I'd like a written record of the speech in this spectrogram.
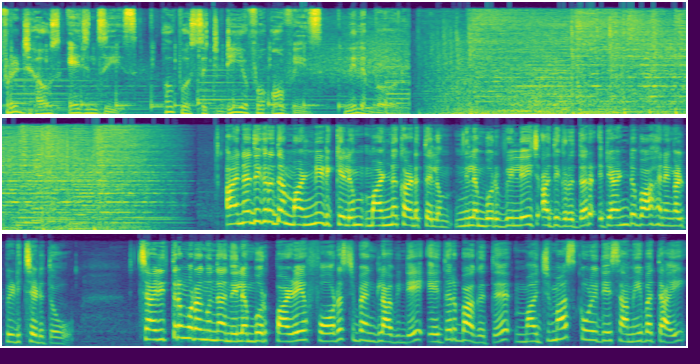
Fridge house agencies opposite D F O office Nilambur അനധികൃത മണ്ണിടിക്കലും മണ്ണ് കടത്തലും നിലമ്പൂർ വില്ലേജ് അധികൃതർ രണ്ട് വാഹനങ്ങൾ പിടിച്ചെടുത്തു. ചരിത്രമുറങ്ങുന്ന നിലമ്പൂർ പഴയ ഫോറസ്റ്റ് ബംഗ്ലാവിന്റെ എതിർഭാഗത്ത് മജ്മ സ്കൂളിന്റെ സമീപത്തായി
